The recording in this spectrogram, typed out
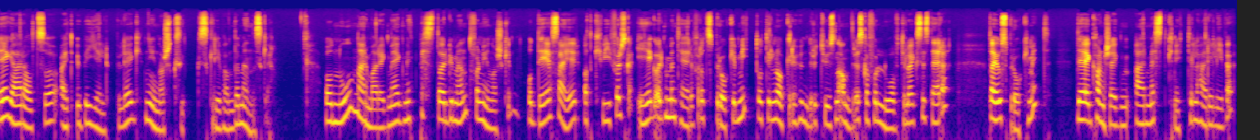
Jeg er altså eit ubehjelpelig nynorskskrivende menneske. Og nå nærmer jeg meg mitt beste argument for nynorsken, og det sier at hvorfor skal jeg argumentere for at språket mitt og til noen hundre tusen andre skal få lov til å eksistere? Det er jo språket mitt, det jeg kanskje er mest knytt til her i livet.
